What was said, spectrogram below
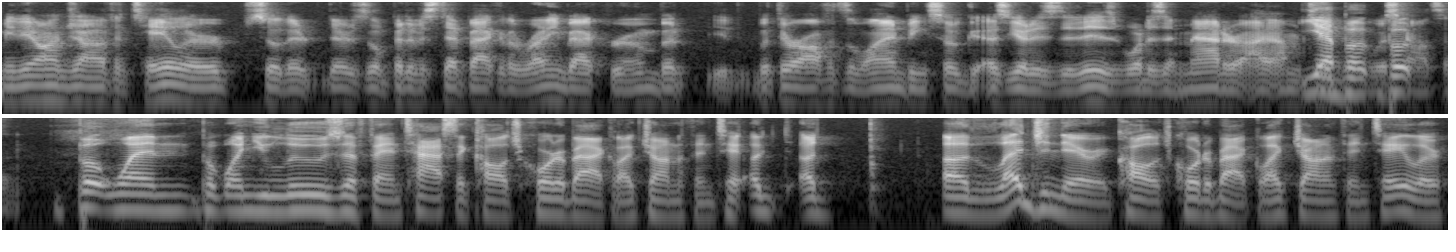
mean, they don't have Jonathan Taylor, so there, there's a bit of a step back in the running back room. But it, with their offensive line being so good, as good as it is, what does it matter? I, I'm Yeah, but- but- Wisconsin. But when but when you lose a fantastic college quarterback like Jonathan Taylor, a, a, a legendary college quarterback like Jonathan Taylor,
